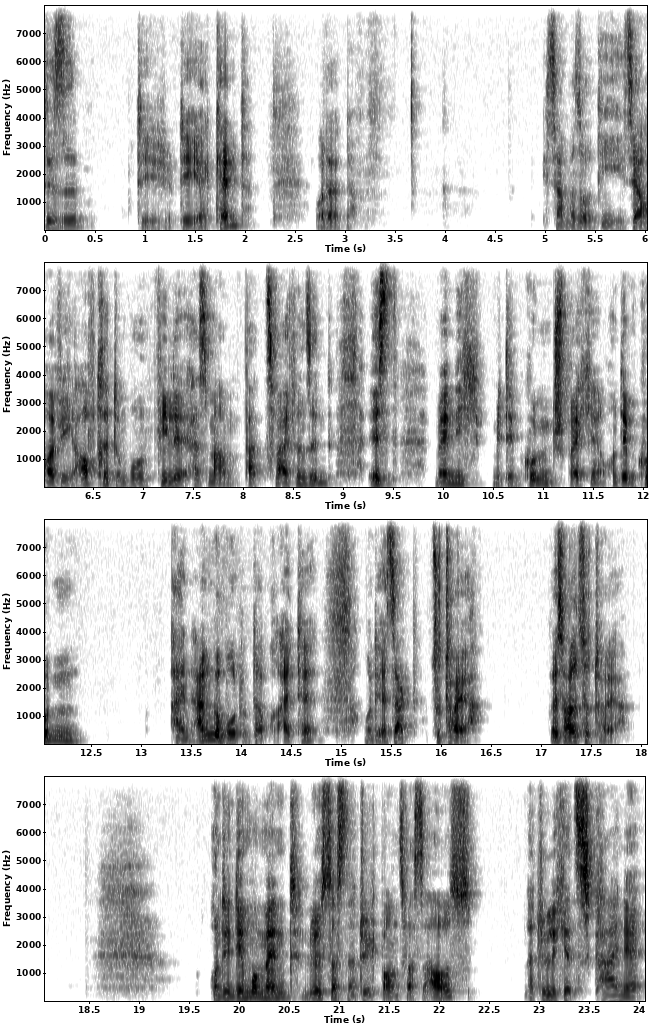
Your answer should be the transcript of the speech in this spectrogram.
diese, die, die ihr kennt, oder ich sage mal so, die sehr häufig auftritt und wo viele erstmal Verzweifeln sind, ist, wenn ich mit dem Kunden spreche und dem Kunden ein Angebot unterbreite und er sagt, zu teuer. Das ist alles zu teuer. Und in dem Moment löst das natürlich bei uns was aus. Natürlich jetzt keine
